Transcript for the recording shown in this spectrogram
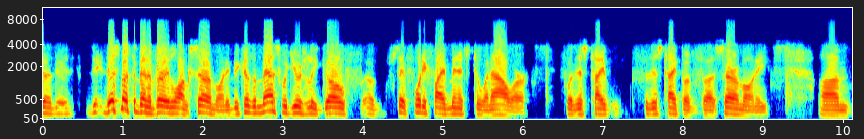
uh, the, this must have been a very long ceremony because the mass would usually go uh, say 45 minutes to an hour for this type for this type of uh, ceremony. Um,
